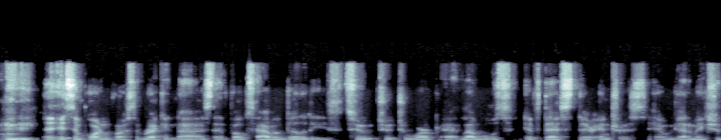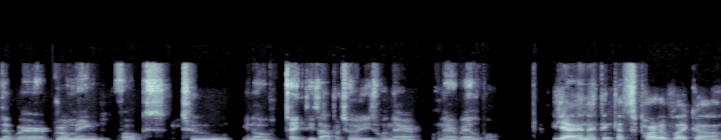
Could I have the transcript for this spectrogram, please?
it's important for us to recognize that folks have abilities to to to work at levels if that's their interest. And we got to make sure that we're grooming folks to you know take these opportunities when they're when they're available. Yeah and i think that's part of like uh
